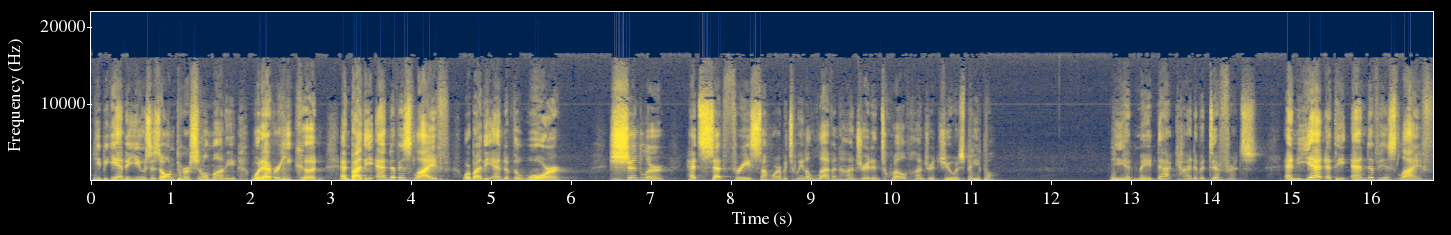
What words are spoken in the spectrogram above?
He began to use his own personal money, whatever he could. And by the end of his life, or by the end of the war, Schindler had set free somewhere between 1,100 and 1,200 Jewish people. He had made that kind of a difference. And yet, at the end of his life,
